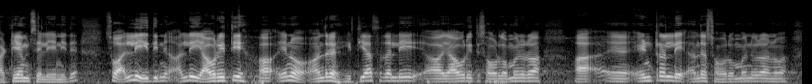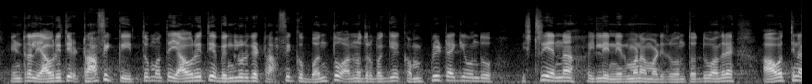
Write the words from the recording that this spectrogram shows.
ಆ ಟಿ ಎಂ ಸಿಯಲ್ಲಿ ಏನಿದೆ, ಸೊ ಅಲ್ಲಿ ಇದನ್ನ, ಅಲ್ಲಿ ಯಾವ ರೀತಿ ಏನು ಅಂದರೆ ಇತಿಹಾಸದಲ್ಲಿ ಯಾವ ರೀತಿ ಸಾವಿರದ ಒಂಬೈನೂರ ಎಂಟರಲ್ಲಿ ಅಂದರೆ ಸಾವಿರದ ಒಂಬೈನೂರ ಎಂಟರಲ್ಲಿ ಯಾವ ರೀತಿ ಟ್ರಾಫಿಕ್ ಇತ್ತು ಮತ್ತು ಯಾವ ರೀತಿ ಬೆಂಗಳೂರಿಗೆ ಟ್ರಾಫಿಕ್ ಬಂತು ಅನ್ನೋದ್ರ ಬಗ್ಗೆ ಕಂಪ್ಲೀಟಾಗಿ ಒಂದು ಹಿಸ್ಟ್ರಿಯನ್ನು ಇಲ್ಲಿ ನಿರ್ಮಾಣ ಮಾಡಿರುವಂಥದ್ದು. ಅಂದರೆ ಆವತ್ತಿನ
